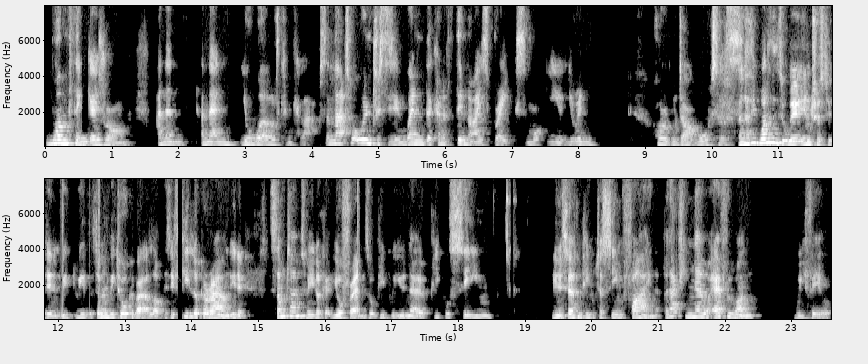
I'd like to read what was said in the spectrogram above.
one thing goes wrong and then and then your world can collapse and that's what we're interested in when the kind of thin ice breaks and what you you're in horrible dark waters. And i think one of the things that we're interested in we, we, something we talk about a lot is if you look around you know sometimes when you look at your friends or people you know people seem you know certain people just seem fine but actually no everyone we feel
